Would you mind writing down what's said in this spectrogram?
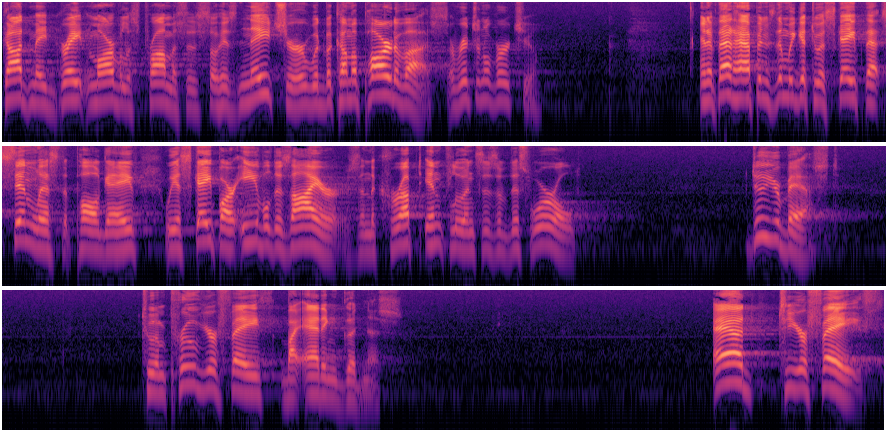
God made great and marvelous promises so His nature would become a part of us, original virtue. And if that happens, then we get to escape that sin list that Paul gave. We escape our evil desires and the corrupt influences of this world. Do your best to improve your faith by adding goodness. Add to your faith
